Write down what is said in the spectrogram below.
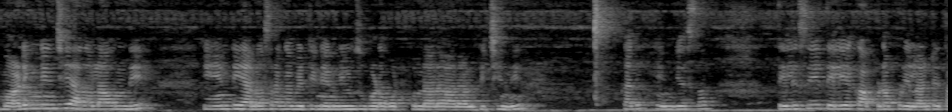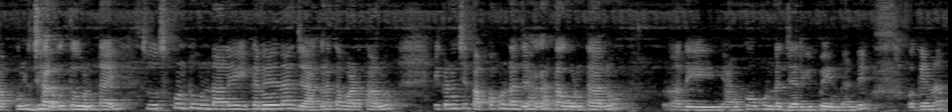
మార్నింగ్ నుంచి అదోలా ఉంది. ఏంటి అనవసరంగా పెట్టి నేను వ్యూస్ కూడా కొట్టుకున్నాను అని అనిపించింది. కానీ ఏం చేస్తాం? తెలిసి తెలియక అప్పుడప్పుడు ఇలాంటి తప్పులు జరుగుతూ ఉంటాయి. చూసుకుంటూ ఉండాలి. ఇకనైనా జాగ్రత్త పడతాను. ఇక నుంచి తప్పకుండా జాగ్రత్త ఉంటాను. అది అనుకోకుండా జరిగిపోయిందండి. ఓకేనా?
